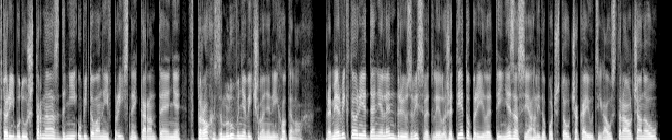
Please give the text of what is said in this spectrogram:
ktorí budú 14 dní ubytovaní v prísnej karanténe v troch zmluvne vyčlenených hoteloch. Premiér Viktórie Daniel Andrews vysvetlil, že tieto prílety nezasiahli do počtov čakajúcich Austrálčanov,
